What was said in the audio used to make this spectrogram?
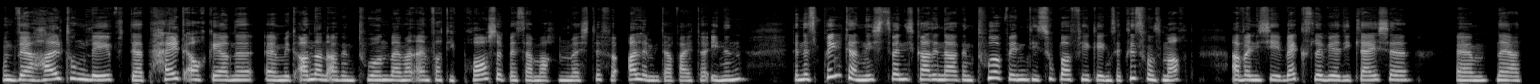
Und wer Haltung lebt, der teilt auch gerne äh, mit anderen Agenturen, weil man einfach die Branche besser machen möchte für alle MitarbeiterInnen. Denn es bringt ja nichts, wenn ich gerade in einer Agentur bin, die super viel gegen Sexismus macht, aber wenn ich je wechsle, wieder die gleiche, ähm, naja,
